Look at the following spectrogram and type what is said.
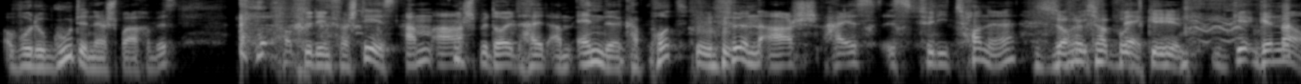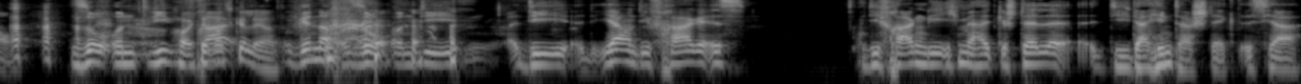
obwohl du gut in der Sprache bist, ob du den verstehst. Am Arsch bedeutet halt am Ende kaputt. Für den Arsch heißt ist für die Tonne soll kaputt weg. gehen. Ge genau. So und die heute was gelernt. Genau. So und die die ja und die Frage ist die Fragen, die ich mir halt gestelle, die dahinter steckt, ist ja,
